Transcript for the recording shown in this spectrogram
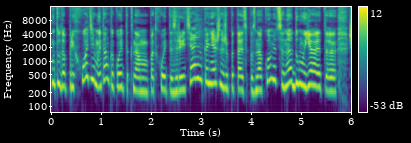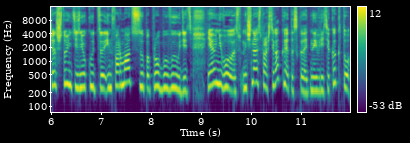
Мы туда приходим, и там какой-то к нам подходит израильтянин, конечно же, пытается познакомиться, но я думаю, я это сейчас что-нибудь из него какую-то информацию попробую выудить. Я у него начинаю спрашивать, а как это сказать на иврите, а как то?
